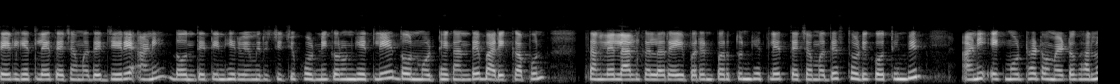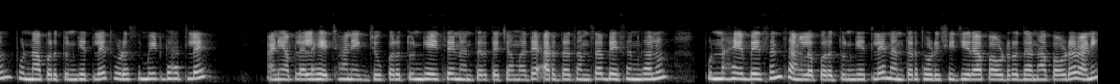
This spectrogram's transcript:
तेल घेतले त्याच्यामध्ये जिरे आणि दोन ते तीन हिरवी मिरचीची फोडणी करून घेतली आहे. दोन मोठे कांदे बारीक कापून चांगले लाल कलर येईपर्यंत परतून घेतले त्याच्यामध्येच थोडी कोथिंबीर आणि एक मोठा टोमॅटो घालून पुन्हा परतून घेतले थोडंसं मीठ घातलं आणि आपल्याला हे छान एकजीव परतून घ्यायचे नंतर त्याच्यामध्ये अर्धा चमचा बेसन घालून पुन्हा हे बेसन चांगलं परतून घेतले नंतर थोडीशी जिरा पावडर धना पावडर आणि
